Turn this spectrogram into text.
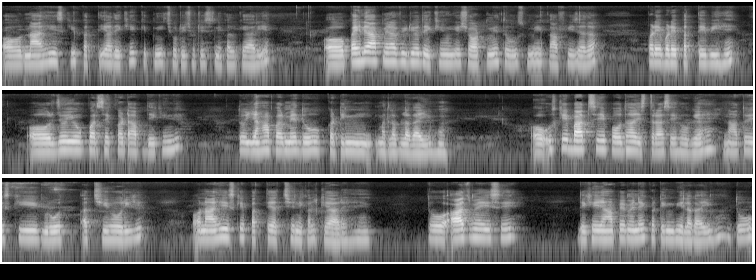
और ना ही इसकी पत्तियाँ, देखिए, कितनी छोटी छोटी सी निकल के आ रही है। और पहले आप मेरा वीडियो देखे होंगे शॉर्ट में तो उसमें काफ़ी ज़्यादा बड़े बड़े पत्ते भी हैं और जो ये ऊपर से कट आप देखेंगे तो यहाँ पर मैं दो कटिंग मतलब लगाई हूँ। और उसके बाद से पौधा इस तरह से हो गया है, ना तो इसकी ग्रोथ अच्छी हो रही है और ना ही इसके पत्ते अच्छे निकल के आ रहे हैं। तो आज मैं इसे, देखिए यहाँ पे मैंने कटिंग भी लगाई हूँ दो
